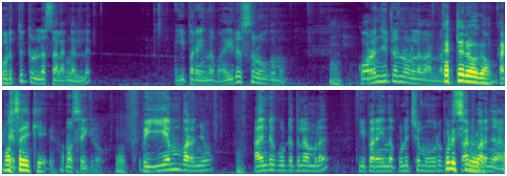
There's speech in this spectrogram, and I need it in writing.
കൊടുത്തിട്ടുള്ള സ്ഥലങ്ങളിൽ ഈ പറയുന്ന വൈറസ് രോഗമോ. കുറഞ്ഞിട്ടെന്നുള്ളതാണ് കറ്റ രോഗം മൊസൈക്ക് മൊസൈക്ക് രോഗം. ഇപ്പൊ ഇ എം പറഞ്ഞു അതിന്റെ കൂട്ടത്തിൽ നമ്മൾ ഈ പറയുന്ന പുളിച്ച മോറ് പുളിച്ച പറഞ്ഞാൽ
